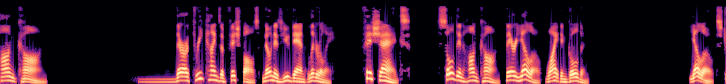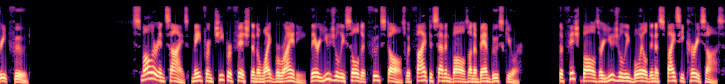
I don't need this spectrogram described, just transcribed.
Hong Kong There are three kinds of fish balls, known as yudan, literally, fish eggs, sold in Hong Kong. They are yellow, white and golden. Yellow, street food. Smaller in size, made from cheaper fish than the white variety, they are usually sold at food stalls with 5 to 7 balls on a bamboo skewer. The fish balls are usually boiled in a spicy curry sauce.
